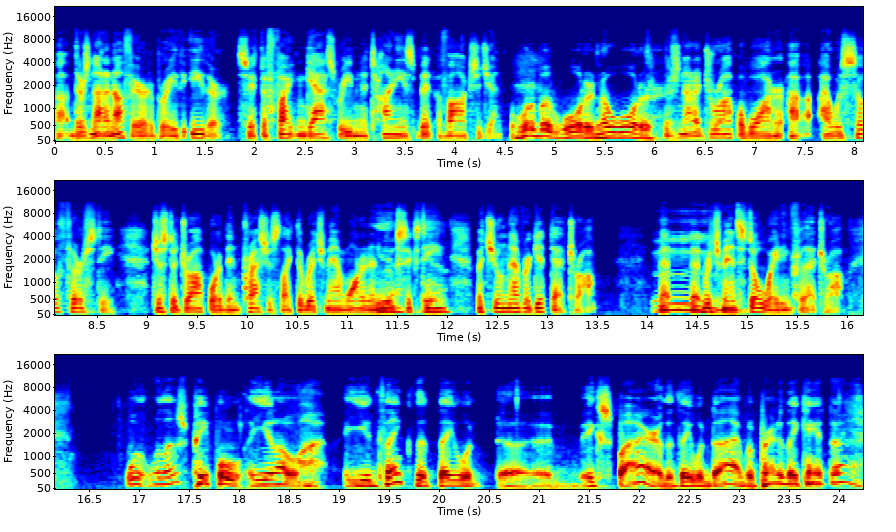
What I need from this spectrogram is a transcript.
Uh, there's not enough air to breathe either. So you have to fight and gasp for even the tiniest bit of oxygen. What about water? No water. There's not a drop of water. I, I was so thirsty. Just a drop would have been precious, like the rich man wanted in yeah, Luke 16. Yeah. But you'll never get that drop. That, mm. that rich man's still waiting for that drop. Well, well, those people, you know, you'd think that they would uh, expire, that they would die, but apparently they can't die.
